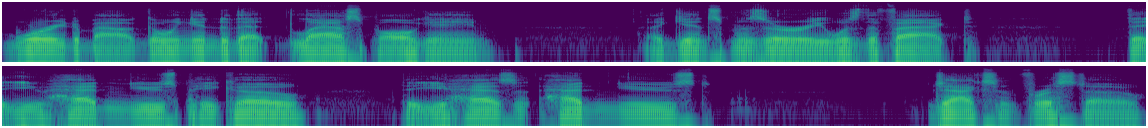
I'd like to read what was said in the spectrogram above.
worried about going into that last ball game against Missouri was the fact that you hadn't used Pico, that you hasn't hadn't used Jackson Fristoe,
